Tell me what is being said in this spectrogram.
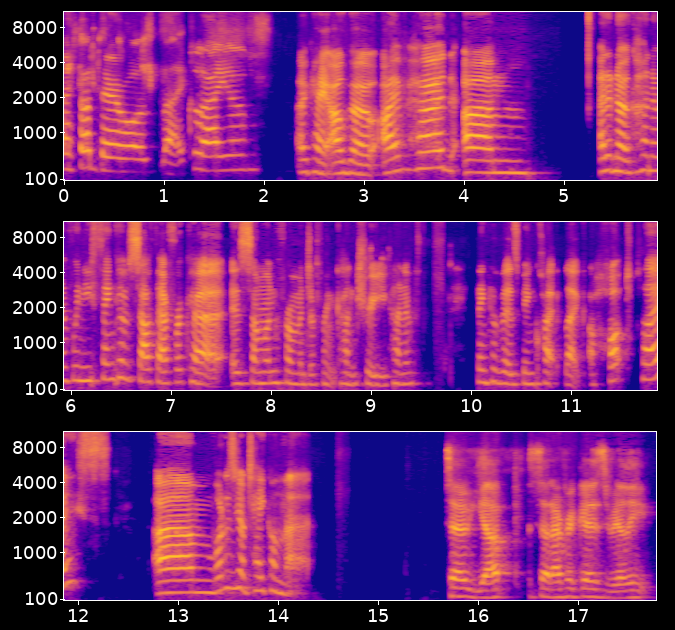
I thought there was like lions. Okay, I'll go. I've heard, um, I don't know, kind of when you think of South Africa as someone from a different country, you kind of think of it as being quite like a hot place. Um, what is your take on that? So, yup, South Africa is really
